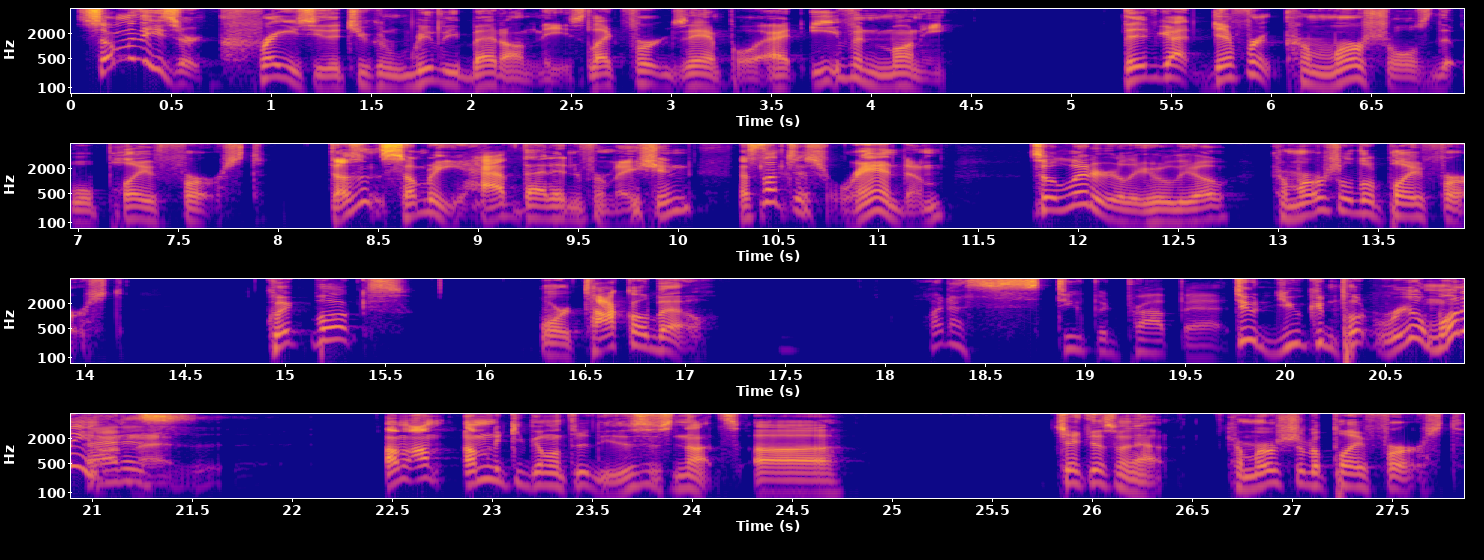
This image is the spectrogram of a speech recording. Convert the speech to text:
some of these are crazy that you can really bet on these. Like for example, at even money, they've got different commercials that will play first. Doesn't somebody have that information? That's not just random. So literally, Julio, commercial that'll play first. QuickBooks or Taco Bell. What a stupid prop bet. Dude, you can put real money That on is. that. I'm, I'm, I'm going to keep going through these. This is nuts. Uh, check this one out. Commercial to play first.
